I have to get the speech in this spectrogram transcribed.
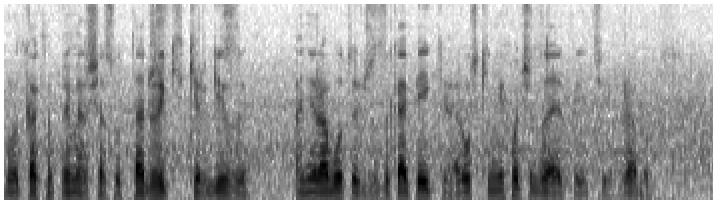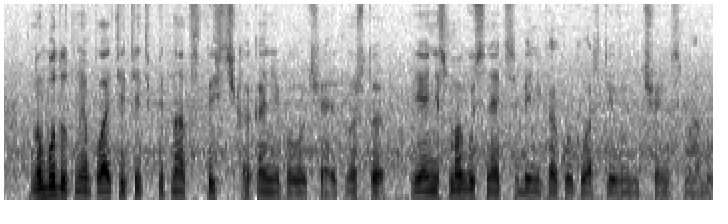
Вот как, например, сейчас вот таджики, киргизы, они работают же за копейки, а русский не хочет за это идти работать. Ну, будут мне платить эти 15 тысяч, как они получают. Ну что, я не смогу снять себе никакую квартиру, ничего не смогу.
